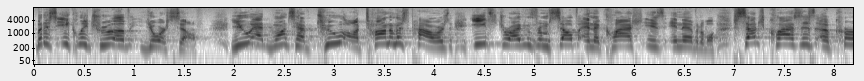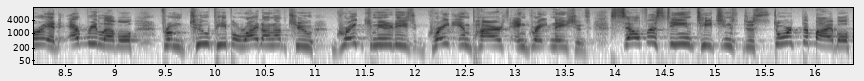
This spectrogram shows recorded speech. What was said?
but it's equally true of yourself. You at once have two autonomous powers, each deriving from self, and a clash is inevitable. Such clashes occur at every level, from two people right on up to great communities, great empires, and great nations. Self esteem teachings distort the Bible,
